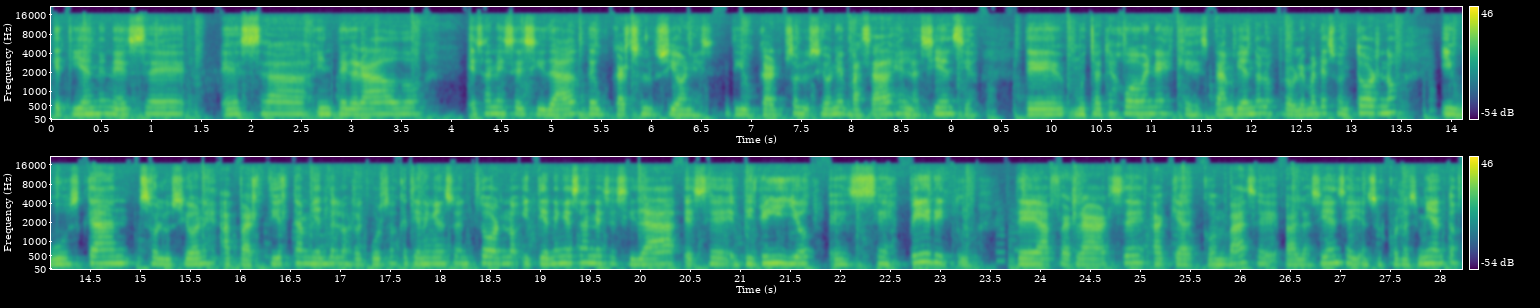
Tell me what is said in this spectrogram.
que tienen ese esa integrado esa necesidad de buscar soluciones, de buscar soluciones basadas en la ciencia, de muchachas jóvenes que están viendo los problemas de su entorno y buscan soluciones a partir también de los recursos que tienen en su entorno y tienen esa necesidad, ese brillo, ese espíritu de aferrarse a que con base a la ciencia y en sus conocimientos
